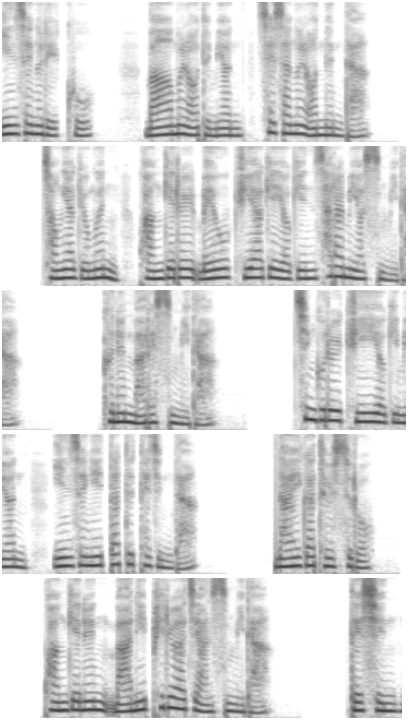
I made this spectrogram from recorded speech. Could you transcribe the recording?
인생을 잃고 마음을 얻으면 세상을 얻는다. 정약용은 관계를 매우 귀하게 여긴 사람이었습니다. 그는 말했습니다. 친구를 귀히 여기면 인생이 따뜻해진다. 나이가 들수록 관계는 많이 필요하지 않습니다. 대신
